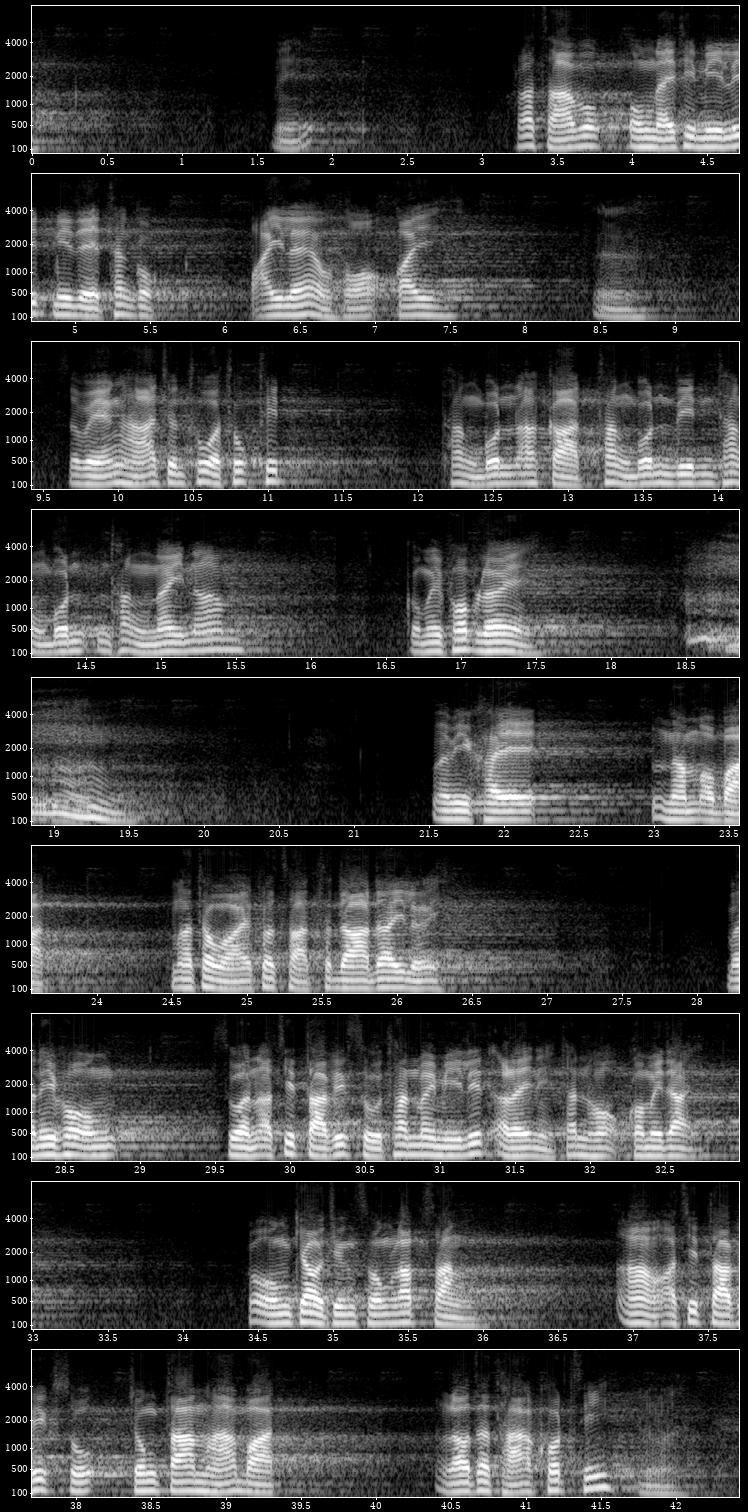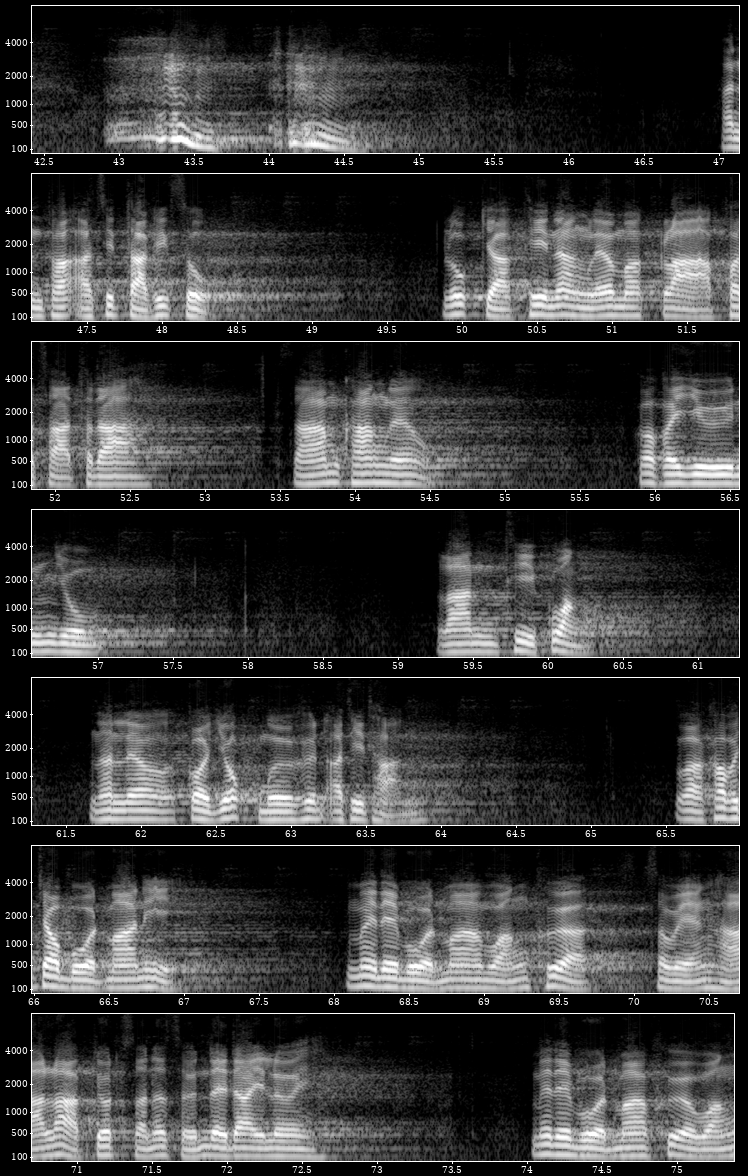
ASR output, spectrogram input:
นี่พระสาวกองค์ไหนที่มีฤทธิ์มีเดชท่านก็ไปแล้วเหาะไปแสวงหาจนทั่วทุกทิศ ทั้งบนอากาศ ทั้งบนดิน ทั้งบน ทั้งในน้ำก็ไม่พบเลย ไม่มีใครนำเอาบาตรมาถวายพระศาสดาได้เลย วันนี้พระองค์ส่วนอธิตาภิกษุท่านไม่มีฤทธิ์อะไรนี่ ท่านเหาะก็ไม่ได้ พระองค์เจ้าจึงทรงรับสั่ง อ้าวอธิตาภิกษุจงตามหาบาตรเราจะถาคตสิท่านพระอธิตาภิกษุ ลุกจากที่นั่งแล้วมากราบพระศาสดาสามครั้งแล้ว ก็ไปยืนอยู่ ลานที่กว้าง นั่นแล้วก็ยกมือขึ้นอธิษฐาน ว่าข้าพเจ้าบวชมานี่ ไม่ได้บวชมาหวังเพื่อแสวงหาลาบยศสรรเสริญใด ๆ เลย ไม่ได้บวชมาเพื่อหวัง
